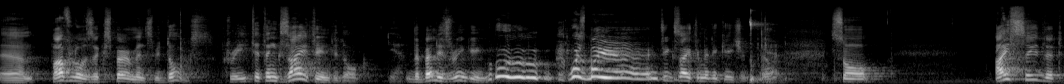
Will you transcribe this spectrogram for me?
Um, Pavlov's experiments with dogs created anxiety in the dog. Yeah. The bell is ringing. Where's my uh, anti-anxiety medication? No? Yeah. So I say that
